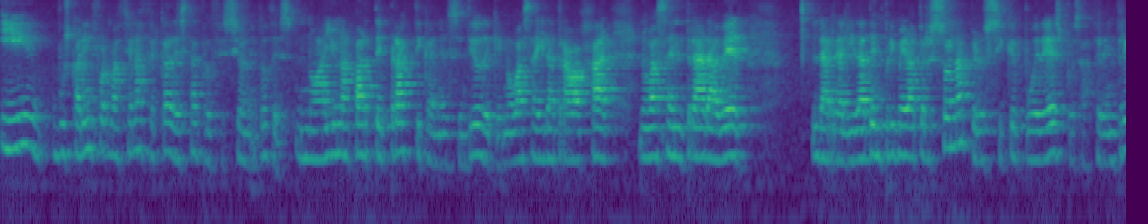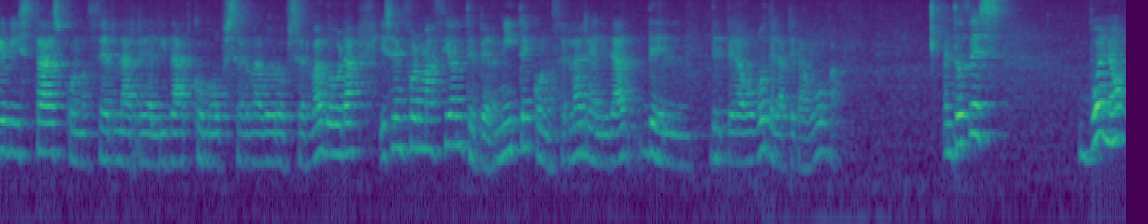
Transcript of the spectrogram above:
y buscar información acerca de esta profesión. Entonces, no hay una parte práctica en el sentido de que no vas a ir a trabajar, no vas a entrar a ver la realidad en primera persona, pero sí que puedes pues, hacer entrevistas, conocer la realidad como observador observadora y esa información te permite conocer la realidad del, del pedagogo, de la pedagoga. Entonces, bueno,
